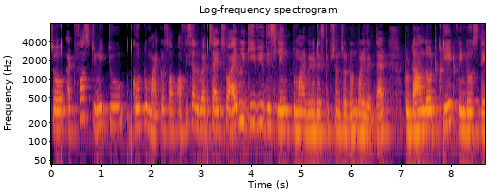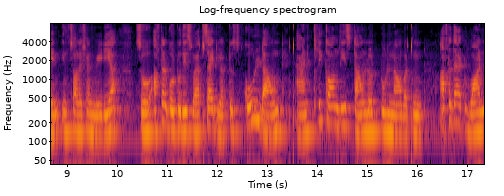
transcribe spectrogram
So at first you need to go to Microsoft official website. So I will give you this link to my video description. So don't worry with that to download create Windows 10 installation media. So after go to this website, you have to scroll down and click on this download tool now button. After that one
